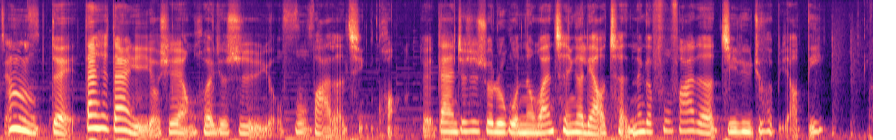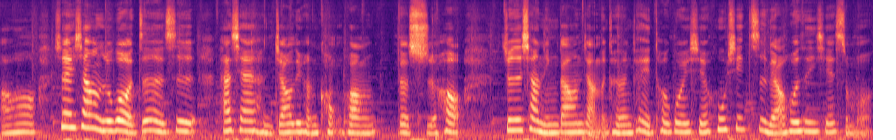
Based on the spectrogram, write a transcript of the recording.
这样子。嗯，对。但是当然也有些人会就是有复发的情况，对。但就是说，如果能完成一个疗程，那个复发的几率就会比较低。哦，所以像如果真的是他现在很焦虑、很恐慌的时候，就是像您刚刚讲的，可能可以透过一些呼吸治疗或是一些什么。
